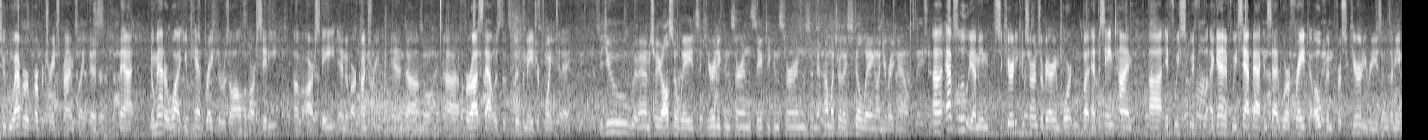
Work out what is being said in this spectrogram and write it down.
to whoever perpetrates crimes like this that no matter what, you can't break the resolve of our city, of our state, and of our country. And um, uh, for us, that was the, the, the major point today. Did you, I'm sure you also weighed security concerns, safety concerns. I mean, how much are they still weighing on you right now? Uh, absolutely. I mean, security concerns are very important, but at the same time, uh, if we, if, again, if we sat back and said we're afraid to open for security reasons, I mean,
